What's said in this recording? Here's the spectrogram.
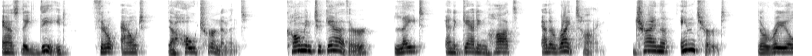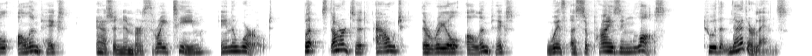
as they did throughout the whole tournament, coming together late and getting hot at the right time. China entered the Rio Olympics as the number three team in the world, but started out the Rio Olympics with a surprising loss to the Netherlands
